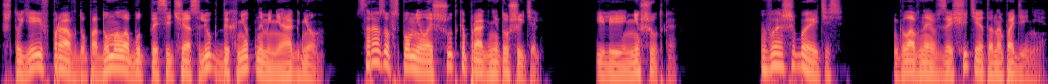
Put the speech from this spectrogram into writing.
что я и вправду подумала, будто сейчас Люк дыхнет на меня огнем. Сразу вспомнилась шутка про огнетушитель. Или не шутка. Вы ошибаетесь. Главное в защите это нападение.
